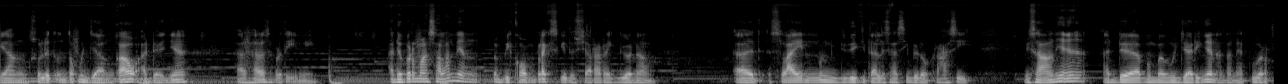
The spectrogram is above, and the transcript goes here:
yang sulit untuk menjangkau adanya hal-hal seperti ini. Ada permasalahan yang lebih kompleks gitu secara regional uh, selain mendigitalisasi birokrasi. Misalnya ada membangun jaringan atau network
